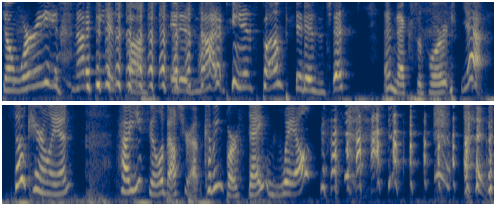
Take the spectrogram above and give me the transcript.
Don't worry, it's not a penis pump. It is not a penis pump. It is just a neck support. Yeah. So Carol Ann, how do you feel about your upcoming birthday? Well, I,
